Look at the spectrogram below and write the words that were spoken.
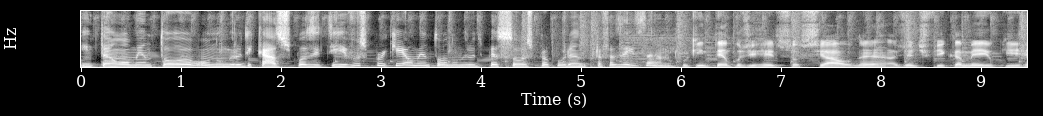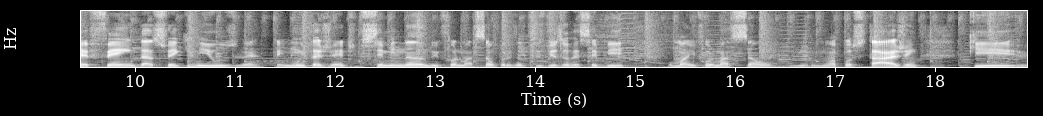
Então aumentou o número de casos positivos porque aumentou o número de pessoas procurando para fazer exame. Porque em tempos de rede social, né, a gente fica meio que refém das fake news, né? Tem muita gente disseminando informação, por exemplo, esses dias eu recebi uma informação numa postagem que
